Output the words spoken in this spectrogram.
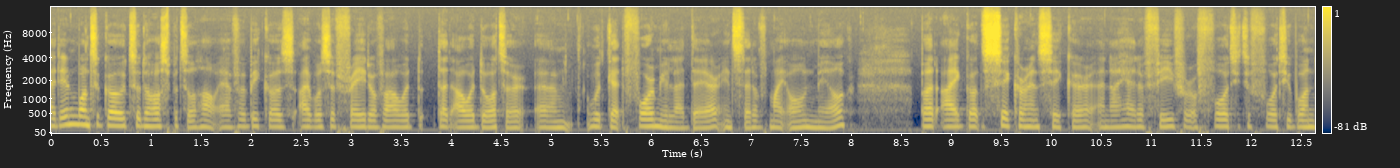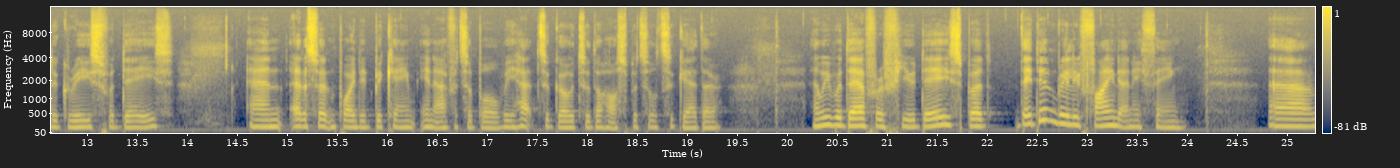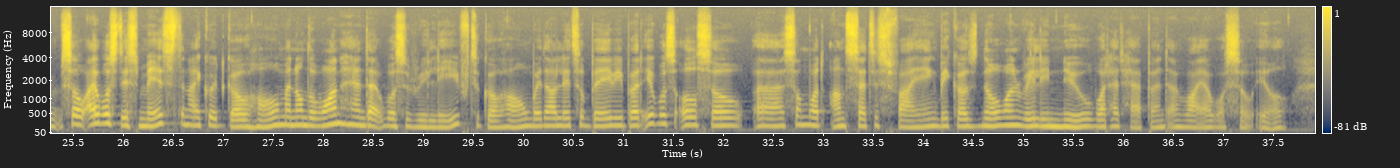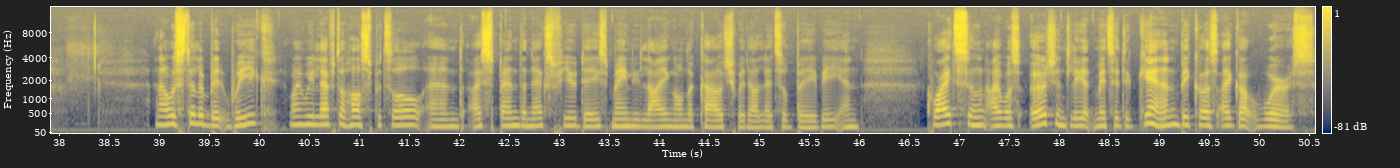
I didn't want to go to the hospital, however, because I was afraid of our d- that our daughter um, would get formula there instead of my own milk. But I got sicker and sicker, and I had a fever of 40 to 41 degrees for days. And at a certain point, it became inevitable. We had to go to the hospital together. And we were there for a few days, but they didn't really find anything. Um, so I was dismissed and I could go home. And on the one hand, that was a relief to go home with our little baby, but it was also uh, somewhat unsatisfying because no one really knew what had happened and why I was so ill. And I was still a bit weak when we left the hospital, and I spent the next few days mainly lying on the couch with our little baby. And quite soon, I was urgently admitted again because I got worse.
